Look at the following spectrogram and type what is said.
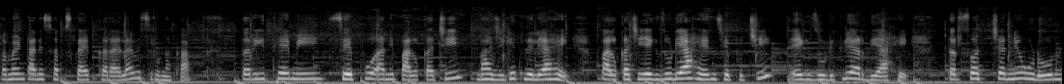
कमेंट आणि सबस्क्राईब करायला विसरू नका. तर इथे मी सेपू आणि पालकाची भाजी घेतलेली आहे. पालकाची एक जुडी आहे आणि सेपूची एक जुडीतली अर्धी आहे. तर स्वच्छ निवडून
